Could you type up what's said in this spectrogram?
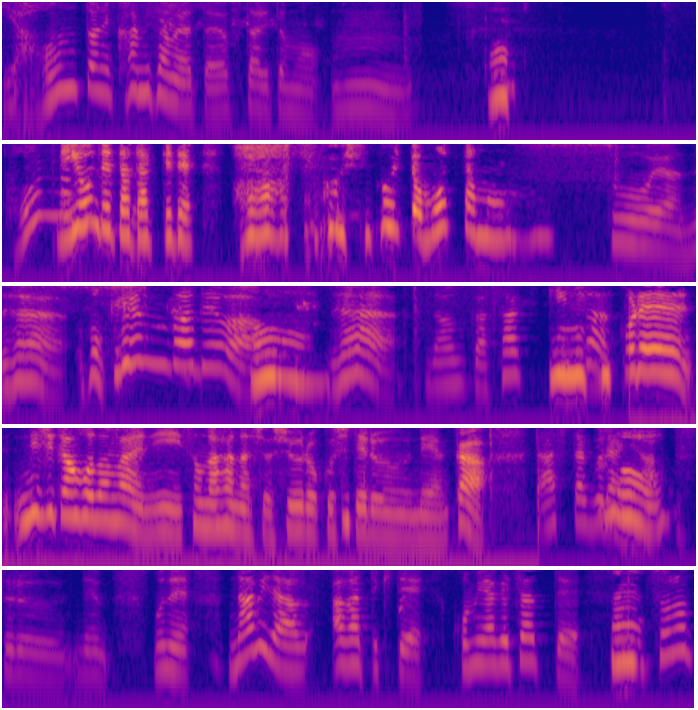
いや、本当に神様やったよ、二人とも。うん。うん読んでただけで、はあ、すごいすごいと思ったもん。そうやね。もう現場では、うん。ねなんかさっきさ、これ2時間ほど前にその話を収録してるねやんか。で明日ぐらいにアップするね。もうね、涙上がってきて、込み上げちゃって、うん。その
